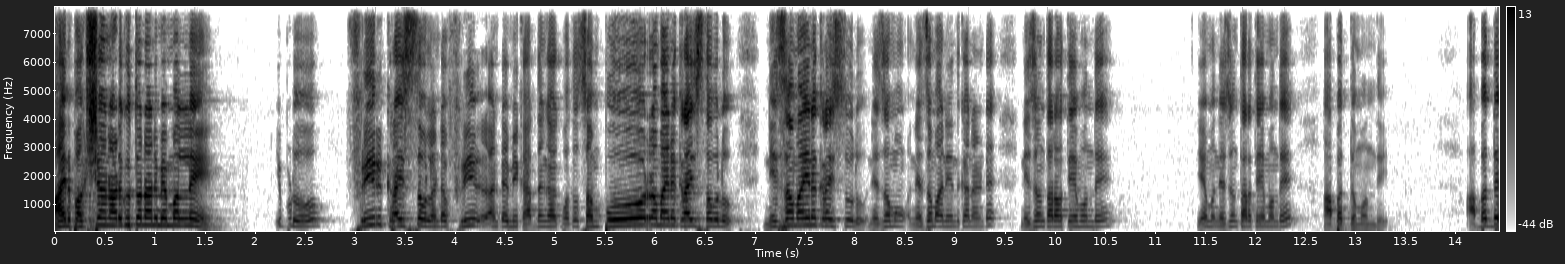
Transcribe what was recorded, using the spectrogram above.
ఆయన పక్షాన్ని అడుగుతున్నాను మిమ్మల్ని. ఇప్పుడు ఫ్రీ క్రైస్తవులు అంటే ఫ్రీ అంటే మీకు అర్థం కాకపోతే సంపూర్ణమైన క్రైస్తవులు నిజమైన క్రైస్తవులు. నిజము నిజం అని ఎందుకనంటే నిజం తర్వాత ఏముంది? ఏముంది నిజం తర్వాత ఏముంది? అబద్ధం ఉంది అబద్ధ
